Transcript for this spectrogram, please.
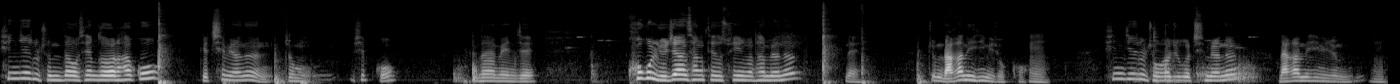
힌지를 준다고 생각을 하고 이렇게 치면은 좀 쉽고 그 다음에 이제 콕을 유지한 상태에서 스윙을 하면은 네, 좀 나가는 힘이 좋고 음. 힌지를 줘가지고 치면은 나가는 힘이 좀 음.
